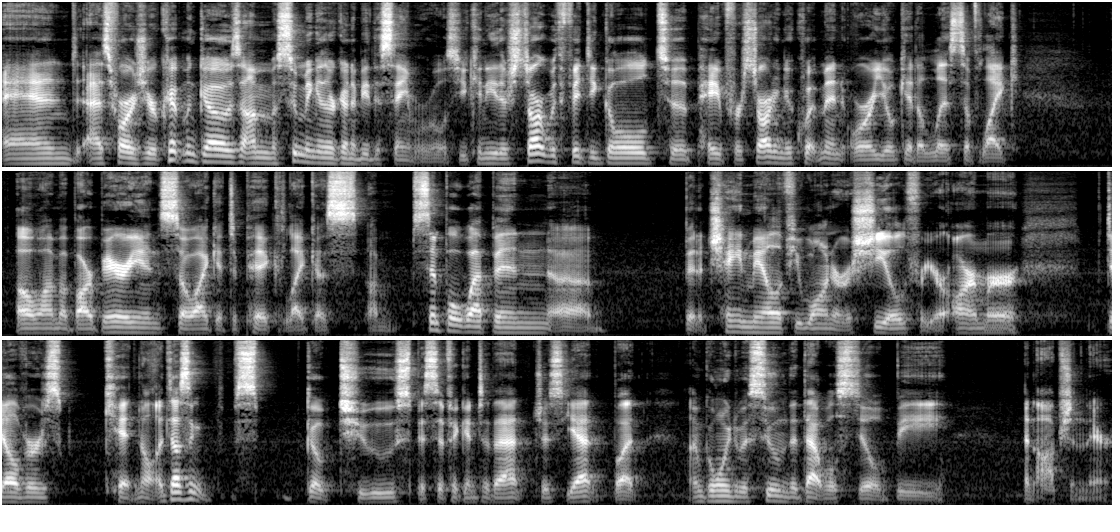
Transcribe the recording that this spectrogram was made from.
And as far as your equipment goes, I'm assuming they're going to be the same rules. You can either start with 50 gold to pay for starting equipment, or you'll get a list of like, oh, I'm a barbarian, so I get to pick like a, a simple weapon, a bit of chainmail if you want, or a shield for your armor, Delver's kit, and all. It doesn't go too specific into that just yet, but I'm going to assume that that will still be an option there.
